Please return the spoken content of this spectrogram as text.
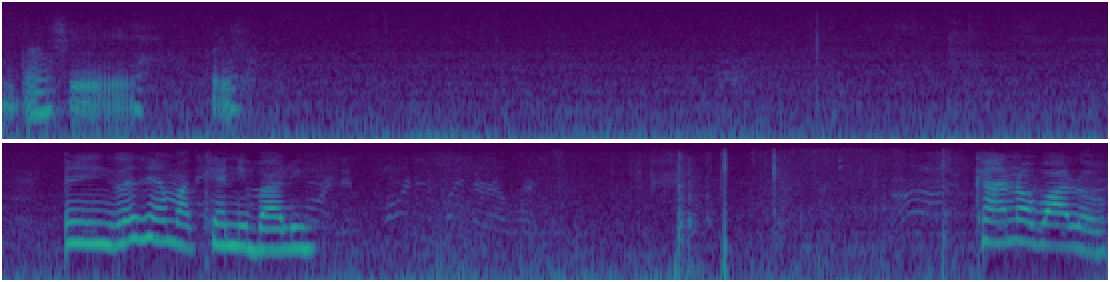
entonces. Por eso. En inglés se llama Kenny Valley. Canovalo.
